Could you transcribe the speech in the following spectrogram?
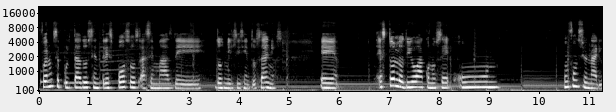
fueron sepultados en tres pozos hace más de 2600 años. Eh, esto lo dio a conocer un, un funcionario.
